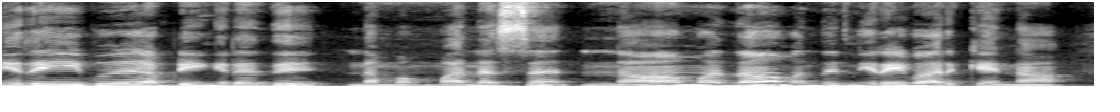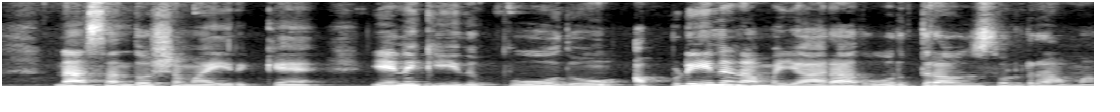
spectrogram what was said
நிறைவு அப்படிங்கிறது நம்ம மனசை நாம் தான் வந்து நிறைவாக இருக்கேன்னா நான் சந்தோஷமாக இருக்கேன் எனக்கு இது போதும் அப்படின்னு நம்ம யாராவது ஒருத்தராவது சொல்கிறாமா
